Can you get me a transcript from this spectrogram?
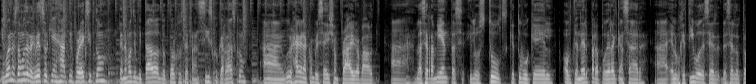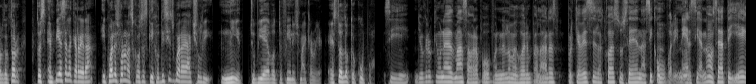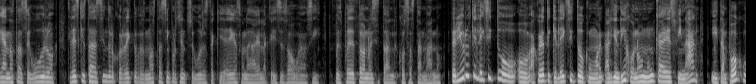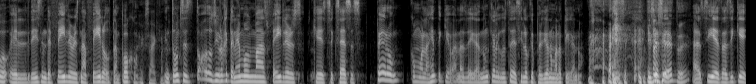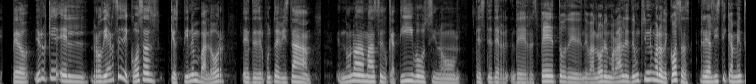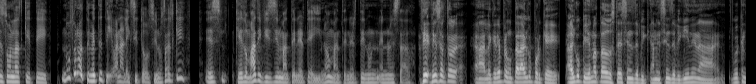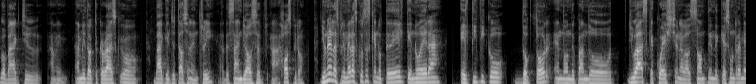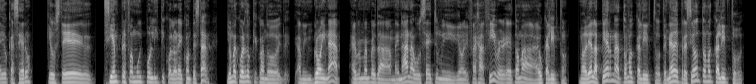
Y bueno, estamos de regreso aquí en Hunting for Éxito. Tenemos de invitado al doctor José Francisco Carrasco. And we were having a conversation prior about uh, las herramientas y los tools que tuvo que él obtener para poder alcanzar uh, el objetivo de ser, de ser doctor. Doctor, entonces empieza la carrera y cuáles fueron las cosas que dijo, this is what I actually need to be able to finish my career. Esto es lo que ocupo. Sí, yo creo que una vez más ahora puedo ponerlo mejor en palabras, porque a veces las cosas suceden así como por inercia, ¿no? O sea, te llega, no estás seguro, crees que estás haciendo lo correcto, pues no estás 100% seguro hasta que ya llegas a una edad en la que dices, oh, bueno, sí, pues después de todo no hice tan, cosas tan mal, ¿no? Pero yo creo que el éxito, o acuérdate que el éxito, como alguien dijo, ¿no? Nunca es final. Y tampoco el dicen the failure is not fatal, tampoco. Exacto. Entonces, todos yo creo que tenemos más failures que successes. Pero como la gente que va a Las Vegas, nunca le gusta decir lo que perdió, nomás lo que ganó. Eso es cierto, ¿eh? Así es, así que, pero yo creo que el rodearse de cosas que tienen valor eh, desde el punto de vista no nada más educativo, sino este, de, de respeto, de, de, valores morales, de un sinnúmero de cosas, realísticamente son las que te, no solamente te llevan al éxito, sino, ¿sabes qué? Es que es lo más difícil mantenerte ahí, ¿no? Mantenerte en un, en un estado. Fíjese, doctor, uh, le quería preguntar algo porque algo que yo he notado de usted since the, I mean, since the beginning, uh, we can go back to, I mean, I met Dr. Carrasco back in 2003 at the St. Joseph uh, Hospital. Y una de las primeras cosas que noté de él que no era el típico doctor en donde cuando you ask a question about something de que es un remedio casero, que usted siempre fue muy político a la hora de contestar. Yo me acuerdo que cuando, I mean, growing up, I remember that my nana would say to me, you know, if I have fever, eh, toma eucalipto. Me dolía la pierna, toma eucalipto. Tenía depresión, toma eucalipto.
